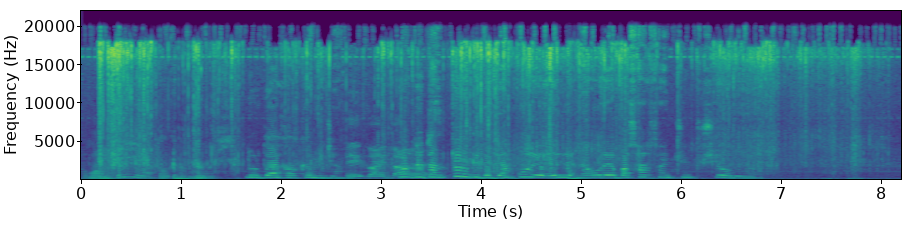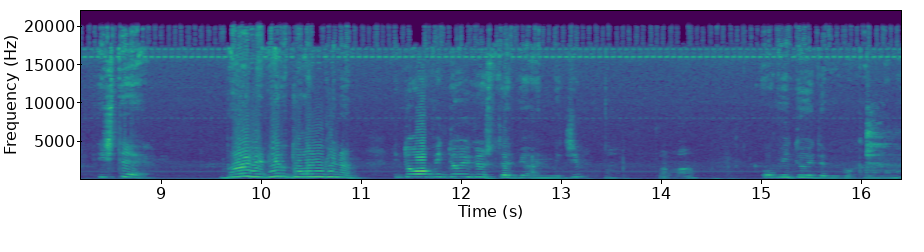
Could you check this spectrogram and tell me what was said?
Tamam mı? Kalkabiliyor muyuz? Dur daha kalkamayacağım. Feyza'yı da Dur dedem, dur bir dedem. Oraya elleme. Oraya basarsan çünkü şey oluyor. İşte böyle bir doğum günüm. Bir de o videoyu göster bir anneciğim. Tamam. O videoyu da bir bakalım ama.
